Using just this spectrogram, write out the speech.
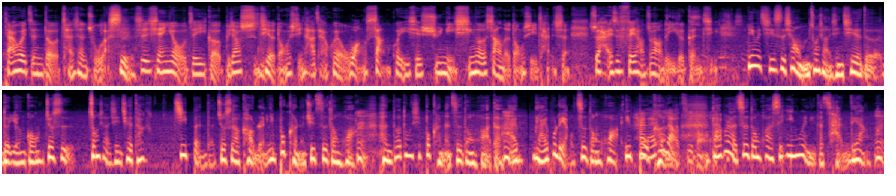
才会真的产生出来。是是先有这一个比较实体的东西，它才会有往上会一些虚拟形而上的东西产生。所以还是非常重要的一个根基。因为其实像我们中小型企业的的员工，就是中小型企业它。基本的就是要靠人，你不可能去自动化，很多东西不可能自动化的，还来不了自动化，一来不了自动化，来不了自动化是因为你的产量，嗯，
